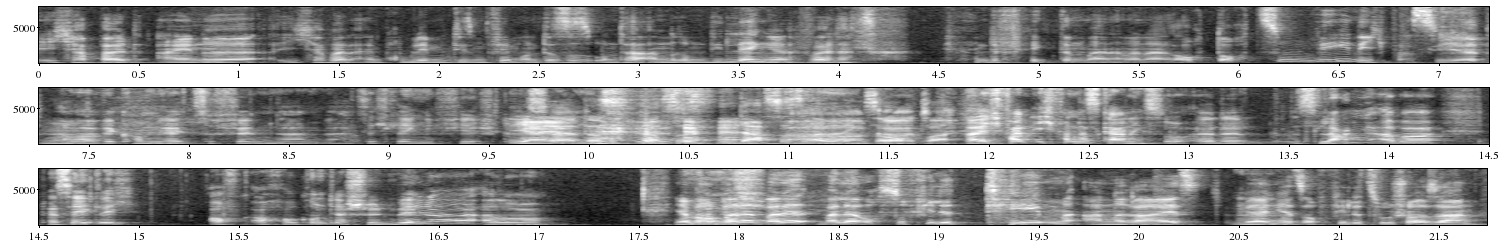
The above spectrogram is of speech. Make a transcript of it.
ich habe halt eine, ich habe halt ein Problem mit diesem Film und das ist unter anderem die Länge, weil dann im Endeffekt dann meiner Meinung nach auch doch zu wenig passiert. Aber wir kommen gleich zu Filmen, da hat sich Länge viel krasser Ja, ja, das, das ist, das ist Ah, allerdings auch Gott. wahr. Weil ich fand, ich fand das gar nicht so. Äh, das ist lang, aber tatsächlich auf, auch aufgrund der schönen Bilder, also Ja, aber weil er, weil, er, weil er auch so viele Themen anreißt, werden jetzt auch viele Zuschauer sagen:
